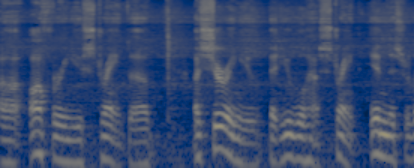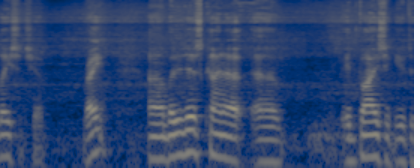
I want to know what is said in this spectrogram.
uh, offering you strength, uh, assuring you that you will have strength in this relationship, right? Uh, but it is kind of uh, advising you to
